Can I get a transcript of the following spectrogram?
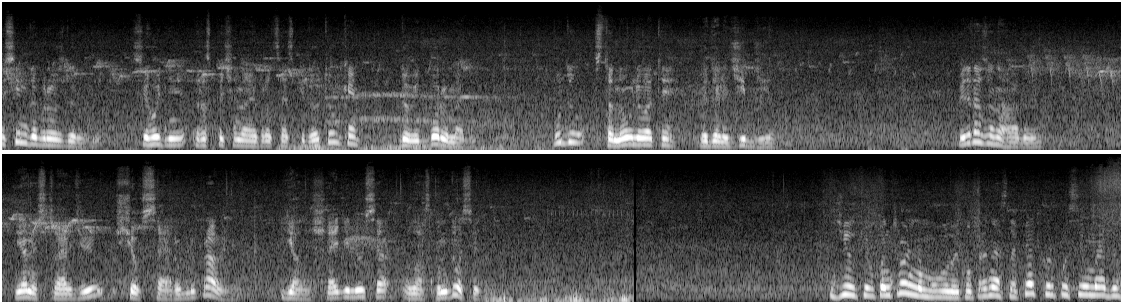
Усім доброго здоров'я! Сьогодні розпочинаю процес підготовки до відбору меду. Буду встановлювати видалячі бджіл. Відразу нагадую, я не стверджую, що все роблю правильно. Я лише ділюся власним досвідом. Бджілки в контрольному вулику принесли 5 корпусів меду,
